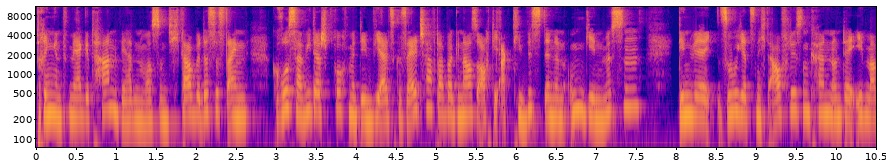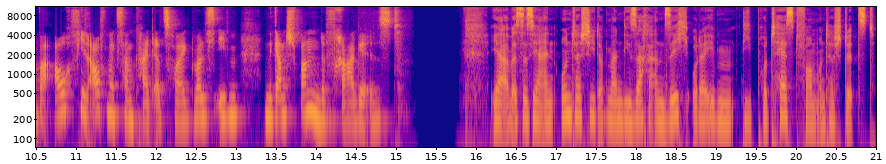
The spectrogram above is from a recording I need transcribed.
dringend mehr getan werden muss. Und ich glaube, das ist ein großer Widerspruch, mit dem wir als Gesellschaft, aber genauso auch die Aktivistinnen umgehen müssen, den wir so jetzt nicht auflösen können und der eben aber auch viel Aufmerksamkeit erzeugt, weil es eben eine ganz spannende Frage ist. Ja, aber es ist ja ein Unterschied, ob man die Sache an sich oder eben die Protestform unterstützt.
